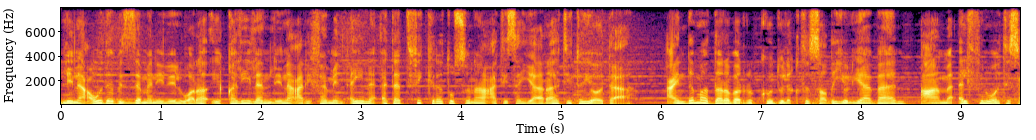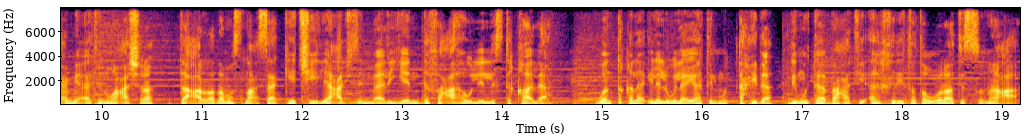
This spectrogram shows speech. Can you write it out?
لنعود بالزمن للوراء قليلا لنعرف من أين أتت فكرة صناعة سيارات تويوتا. عندما ضرب الركود الاقتصادي اليابان عام 1910 تعرض مصنع ساكيتشي لعجز مالي دفعه للاستقالة وانتقل إلى الولايات المتحدة لمتابعة آخر تطورات الصناعة.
